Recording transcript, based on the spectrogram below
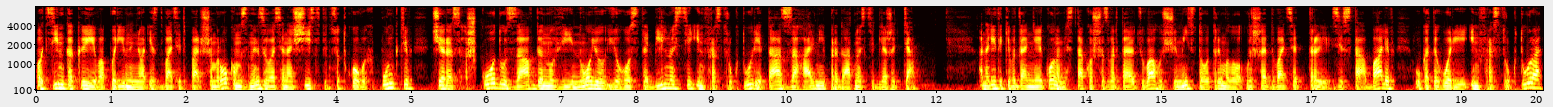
Оцінка Києва порівняно із 21 роком знизилася на 6 відсоткових пунктів через шкоду, завдану війною його стабільності, інфраструктурі та загальній придатності для життя. Аналітики видання Економіст також звертають увагу, що місто отримало лише 23 зі 100 балів у категорії інфраструктура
